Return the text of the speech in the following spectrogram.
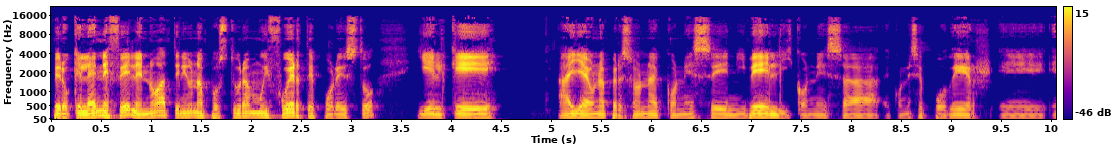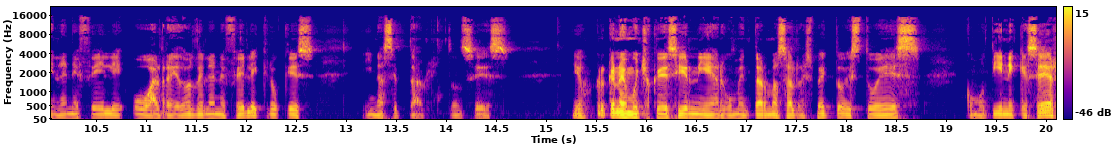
pero que la NFL no ha tenido una postura muy fuerte por esto y el que haya una persona con ese nivel y con, esa, con ese poder eh, en la NFL o alrededor de la NFL, creo que es inaceptable. Entonces, yo creo que no hay mucho que decir ni argumentar más al respecto. Esto es como tiene que ser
